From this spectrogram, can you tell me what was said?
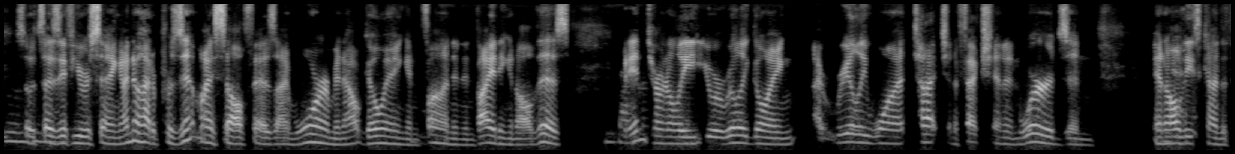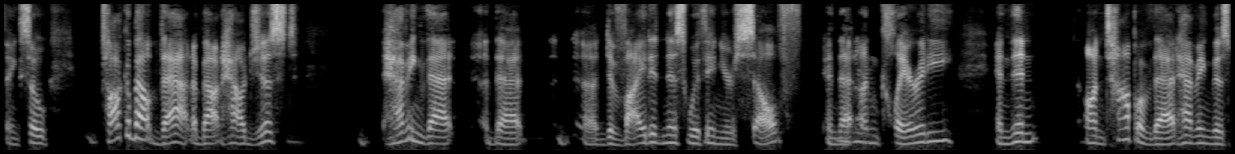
mm-hmm. so it's as mm-hmm. if you were saying i know how to present myself as i'm warm and outgoing and fun and inviting and all this exactly. but internally you were really going i really want touch and affection and words and and yeah. all these kinds of things so talk about that about how just having that that uh, dividedness within yourself and that mm-hmm. unclarity and then on top of that having this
